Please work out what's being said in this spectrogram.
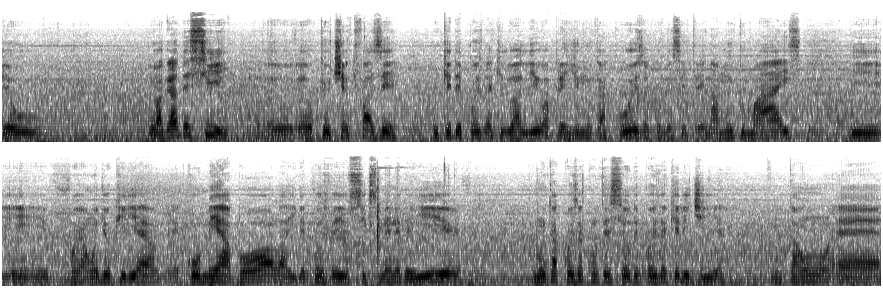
eu, eu agradeci. É o que eu tinha que fazer. Porque depois daquilo ali eu aprendi muita coisa, comecei a treinar muito mais. E, e foi aonde eu queria é, comer a bola. E depois veio o Six Man of the Year. Muita coisa aconteceu depois daquele dia. Então é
